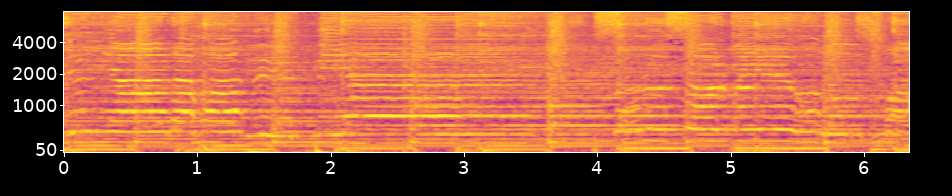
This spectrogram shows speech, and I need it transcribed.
Dünya daha büyük bir yer. Soru sormayı unutma.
